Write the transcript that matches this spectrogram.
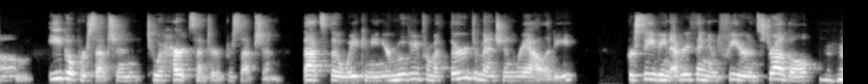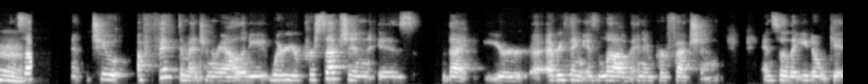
um, ego perception to a heart centered perception. That's the awakening. You're moving from a third dimension reality perceiving everything in fear and struggle mm-hmm. and to a fifth dimension reality where your perception is that your everything is love and imperfection. And so that you don't get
